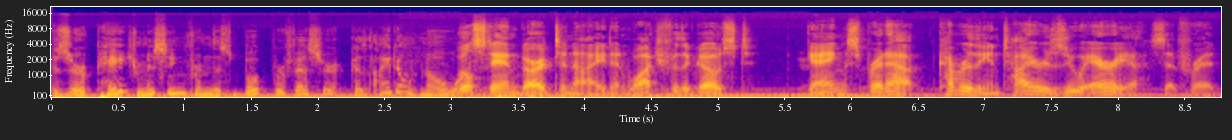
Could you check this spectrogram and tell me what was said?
is there a page missing from this book, Professor? Because I don't know what. We'll stand guard tonight and watch for the ghost. Gang, spread out. Cover the entire zoo area, said Fred.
